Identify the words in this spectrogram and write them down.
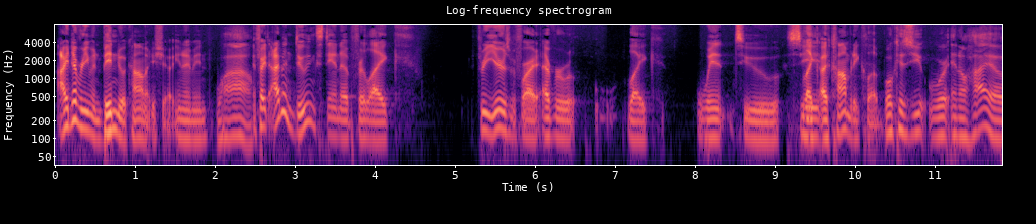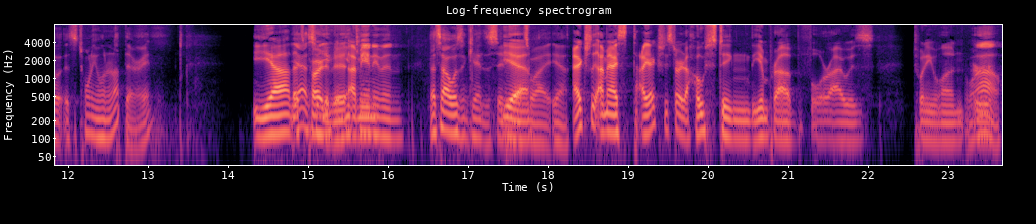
I'd never even been to a comedy show. You know what I mean? wow. In fact, I've been doing stand up for like three years before I ever like went to See- like a comedy club. Well, because you were in Ohio, it's 21 and up there, right? Yeah, that's yeah, so part you- of it. You I can't mean, even. That's how it was in Kansas City. Yeah. That's why. Yeah. Actually, I mean, I, st- I actually started hosting the improv before I was 21. or Wow.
